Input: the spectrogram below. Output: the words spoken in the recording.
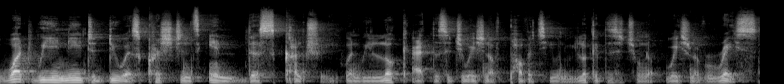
what we need to do as Christians in this country when we look at the situation of poverty, when we look at the situation of race,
